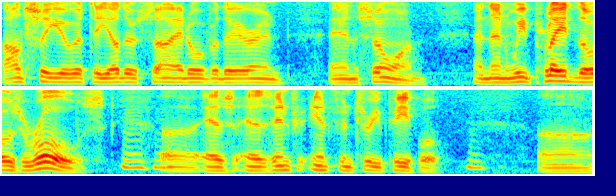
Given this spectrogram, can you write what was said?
I'll see you at the other side over there, and and so on. And then we played those roles uh, as as inf- infantry people. Uh,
